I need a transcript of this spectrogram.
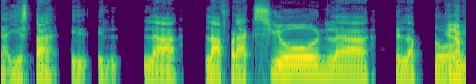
ahí está, el- el- la, la fracción, la, la probabilidad,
